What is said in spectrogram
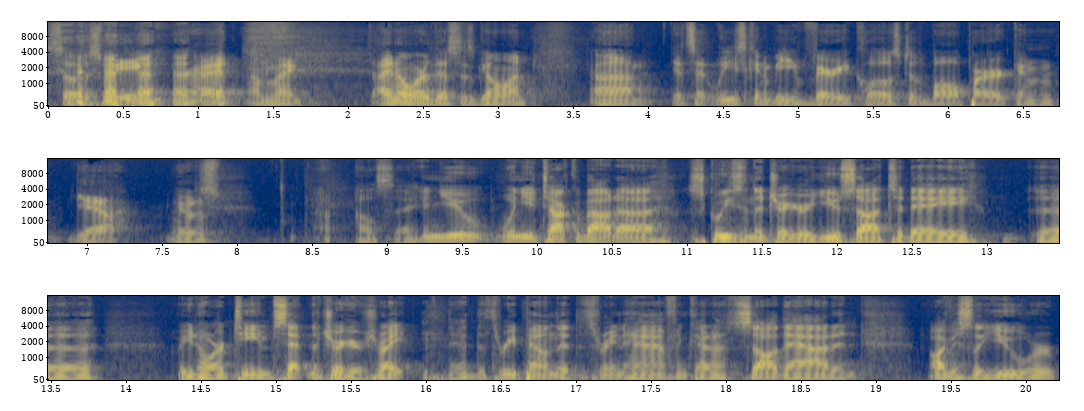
so to speak, right? I'm like, I know where this is going. Um, it's at least going to be very close to the ballpark, and yeah, it was I'll say. And you, when you talk about uh, squeezing the trigger, you saw today, uh, you know, our team setting the triggers, right? They had the three pound, they had the three and a half, and kind of saw that. And obviously, you were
